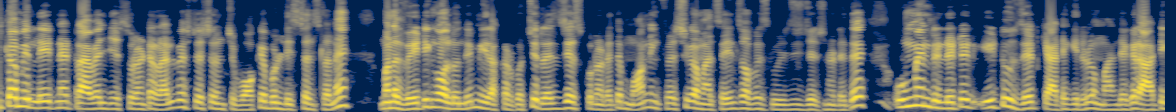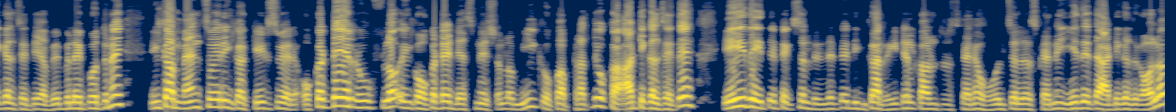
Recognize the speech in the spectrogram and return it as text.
ఇంకా మీరు లేట్ నైట్ ట్రావెల్ చేస్తున్నారంటే రైల్వే స్టేషన్ నుంచి వాకబుల్ డిస్టెన్స్లోనే మన వెయిటింగ్ హాల్ ఉంది. మీరు అక్కడికి వచ్చి రెస్ట్ చేసుకున్నట్టయితే మార్నింగ్ ఫ్రెష్గా మా సేల్స్ ఆఫీస్కి విజిట్ చేసినట్టయితే women related A to Z కేటగిరీలో మన దగ్గర ఆర్టికల్స్ అయితే అవైలబుల్ అయిపోతున్నాయి. ఇంకా మెన్స్ వేర్ ఇంకా కిడ్స్ వేర్ ఒకటే రూఫ్లో ఇంకా ఒకటే డెస్టినేషన్లో మీకు ఒక ప్రతి ఒక్క ఆర్టికల్స్ అయితే ఏదైతే టెక్స్టైల్ రిలేటెడ్ ఇంకా రీటైల్ కౌంటర్స్ కానీ హోల్సేలర్స్ కానీ ఏదైతే ఆర్టికల్స్ కావాలో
